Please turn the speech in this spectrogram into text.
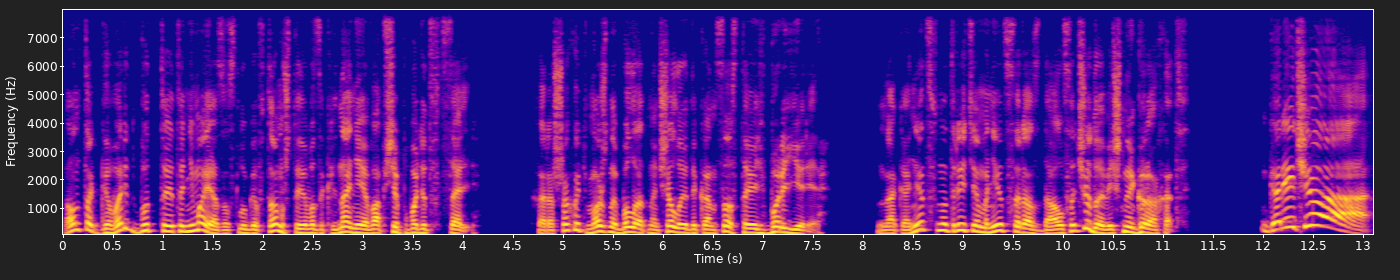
Он так говорит, будто это не моя заслуга в том, что его заклинание вообще попадет в цель. Хорошо, хоть можно было от начала и до конца стоять в барьере. Наконец внутри темницы раздался чудовищный грохот. Горячо!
